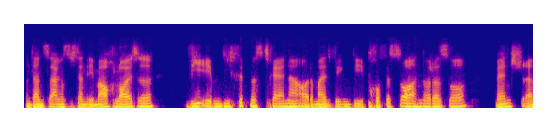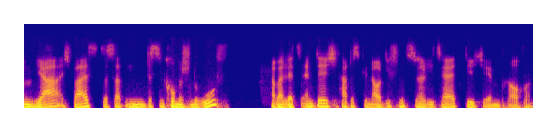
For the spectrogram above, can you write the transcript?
Und dann sagen sich dann eben auch Leute, wie eben die Fitnesstrainer oder meinetwegen die Professoren oder so, Mensch, ähm, ja, ich weiß, das hat einen bisschen komischen Ruf, aber letztendlich hat es genau die Funktionalität, die ich eben brauche.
